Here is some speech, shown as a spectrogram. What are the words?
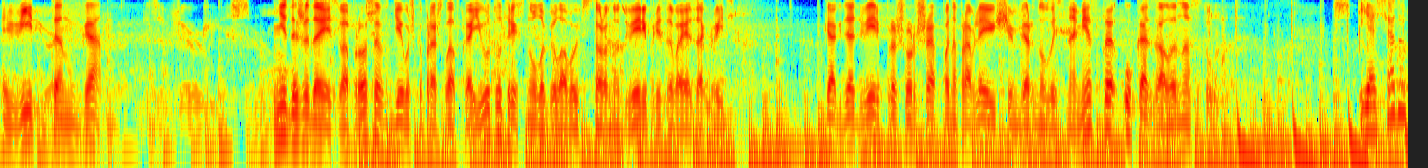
Виттенган. Не дожидаясь вопросов, девушка прошла в каюту, тряхнула головой в сторону двери, призывая закрыть. Когда дверь, прошуршав по направляющим, вернулась на место, указала на стул. «Я сяду?»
